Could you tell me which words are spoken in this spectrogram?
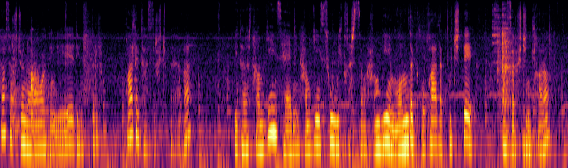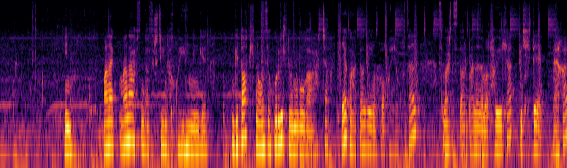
Тоос орчуун ороогоод ингээд энэ дотор ухаалаг тоосрогч байгаа. Би танарт хамгийн сайн хамгийн сүүлд гарсан хамгийн мундаг ухаалаг хүчтэй тоосрогч нь болохоор энэ манай манай авсан тоосрогч энэ ахгүй энэ ингээд ингээд доотлолт нь угсаа хүргэлт өнгөөгөө гарч байгаа. Яг одоогийн хугацаанд хугацаанд Smart Store банана мал хоёулаа бэлэгтэй байгаа.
